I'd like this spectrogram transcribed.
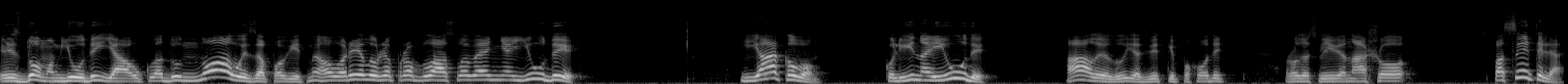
е, з домом Юди я укладу новий заповіт. Ми говорили вже про благословення Юди. Яковом, коліна Іуди. Аллилуйя, звідки походить родослів'я нашого Спасителя.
